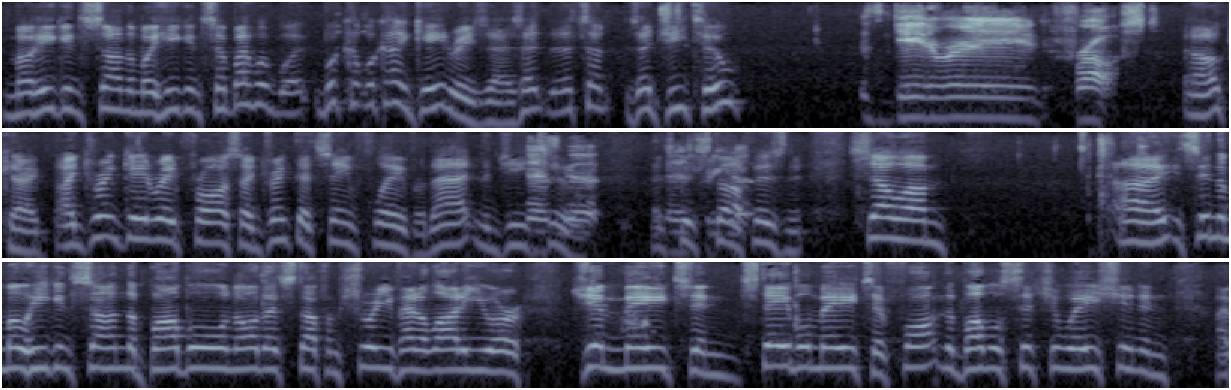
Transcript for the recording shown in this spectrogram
Mohegan Sun. The Mohegan Sun. By the way, what, what, what kind of Gatorade is that? Is that that's a, is that G two? It's Gatorade Frost. Oh, okay. I drink Gatorade Frost. I drink that same flavor, that and the G2. That's good. That's good stuff, good. isn't it? So, um, uh, it's in the Mohegan Sun, the bubble, and all that stuff. I'm sure you've had a lot of your gym mates and stable mates have fought in the bubble situation, and I,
